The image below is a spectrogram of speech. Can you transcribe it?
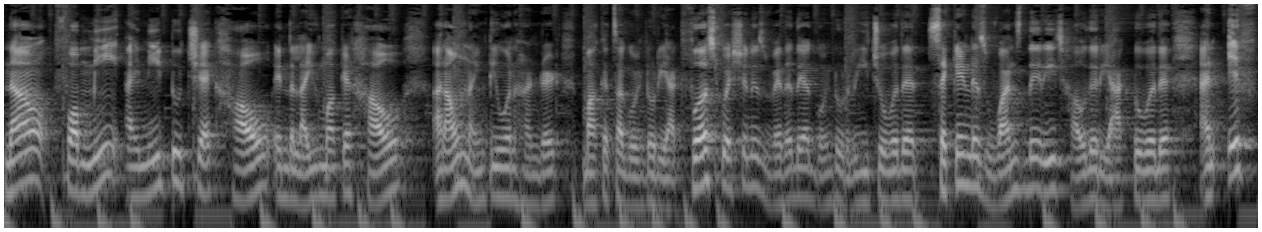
Now for me i need to check how in the live market how around 9100 markets are going to react. First question is whether they are going to reach over there. Second is once they reach how they react over there. And if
